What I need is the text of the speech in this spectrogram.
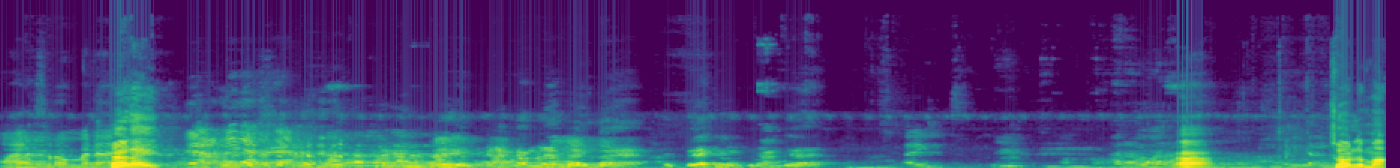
மனசு ரொம்ப வேலை. ஆ. சொல்லுமா.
